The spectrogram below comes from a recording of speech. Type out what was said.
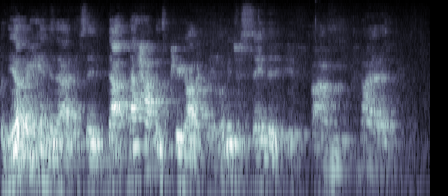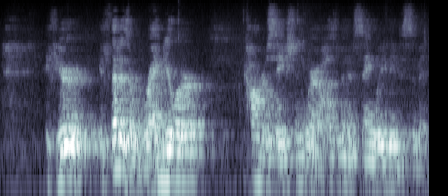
But the other hand of that is that that, that happens periodically. And let me just say that if, um, uh, if, you're, if that is a regular conversation where a husband is saying, well, you need to submit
